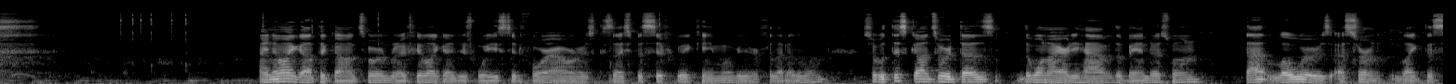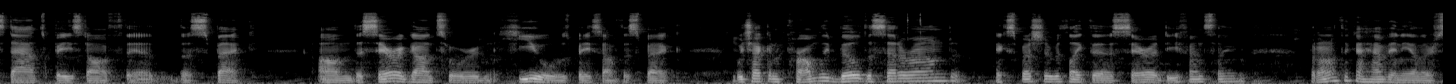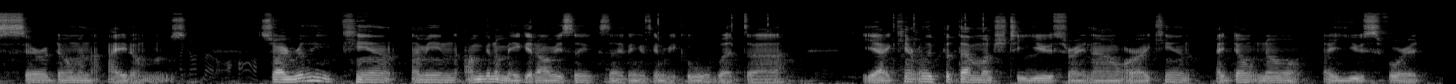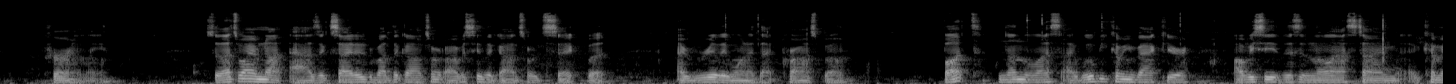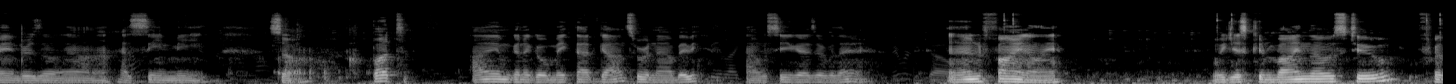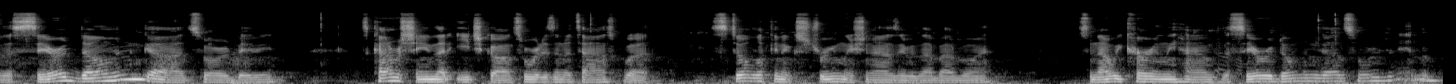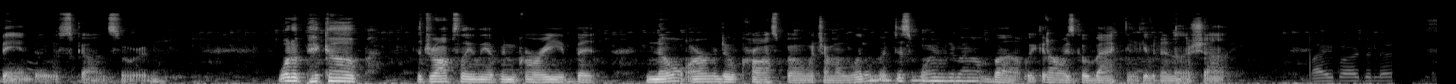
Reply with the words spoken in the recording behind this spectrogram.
I know I got the God Sword, but I feel like I just wasted four hours because I specifically came over here for that other one. So what this God Sword does, the one I already have, the Bandos one, that lowers a certain, like the stats based off the, the spec. Um, the Sarah God Sword heals based off the spec which I can probably build a set around, especially with like the Sarah defense thing. But I don't think I have any other Saradomin items. So I really can't, I mean, I'm going to make it obviously because I think it's going to be cool, but uh, yeah, I can't really put that much to use right now, or I can't, I don't know a use for it currently. So that's why I'm not as excited about the God Sword. Obviously the God Sword's sick, but I really wanted that crossbow. But, nonetheless, I will be coming back here. Obviously, this isn't the last time Commander Zilyana has seen me. So, but, I am going to go make that God Sword now, baby. I will see you guys over there. And finally, we just combine those two for the Saradomin God Sword, baby. It's kind of a shame that each God Sword isn't a task, but Still looking extremely snazzy with that bad boy. So now we currently have the Saradomin God Sword and the Bandos God Sword. What a pickup! The drops lately have been great, but no Armadyl crossbow, which I'm a little bit disappointed about, but we can always go back and give it another shot.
